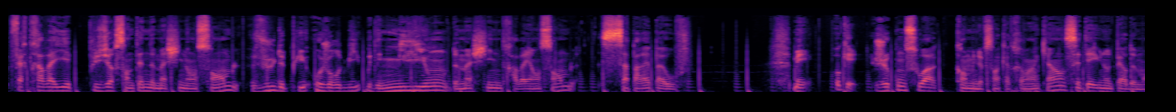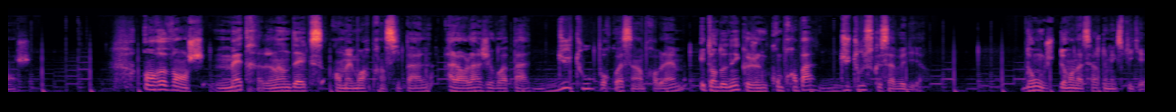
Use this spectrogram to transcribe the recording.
faire travailler plusieurs centaines de machines ensemble, vu depuis aujourd'hui où des millions de machines travaillent ensemble, ça paraît pas ouf. Mais ok, je conçois qu'en 1995, c'était une autre paire de manches. En revanche, mettre l'index en mémoire principale, alors là, je vois pas du tout pourquoi c'est un problème, étant donné que je ne comprends pas du tout ce que ça veut dire. Donc, je demande à Serge de m'expliquer.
